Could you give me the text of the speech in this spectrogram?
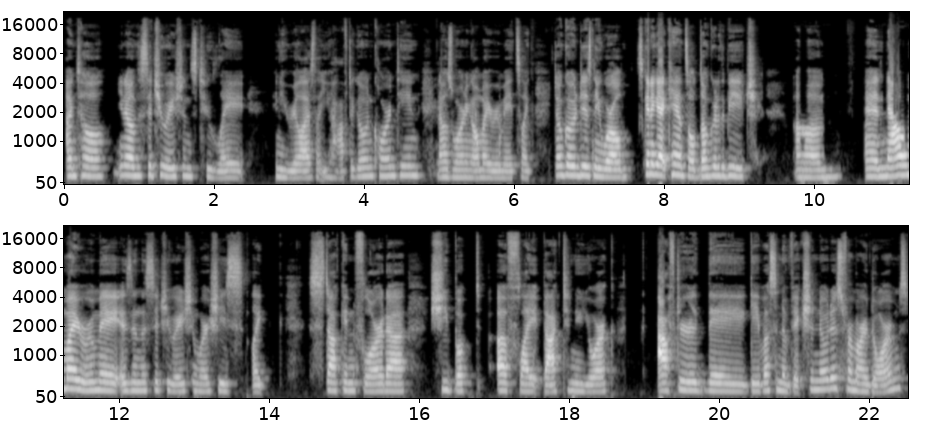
until, you know, the situation's too late and you realize that you have to go in quarantine. And I was warning all my roommates, like, don't go to Disney World. It's going to get canceled. Don't go to the beach. Um, and now my roommate is in the situation where she's like stuck in Florida. She booked a flight back to New York after they gave us an eviction notice from our dorms.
